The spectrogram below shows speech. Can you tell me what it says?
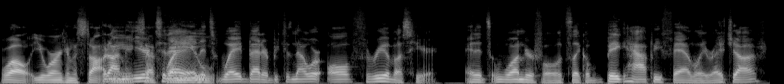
Well, you weren't going to stop but me. I'm here today, you... and it's way better because now we're all three of us here, and it's wonderful. It's like a big happy family, right, Josh?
